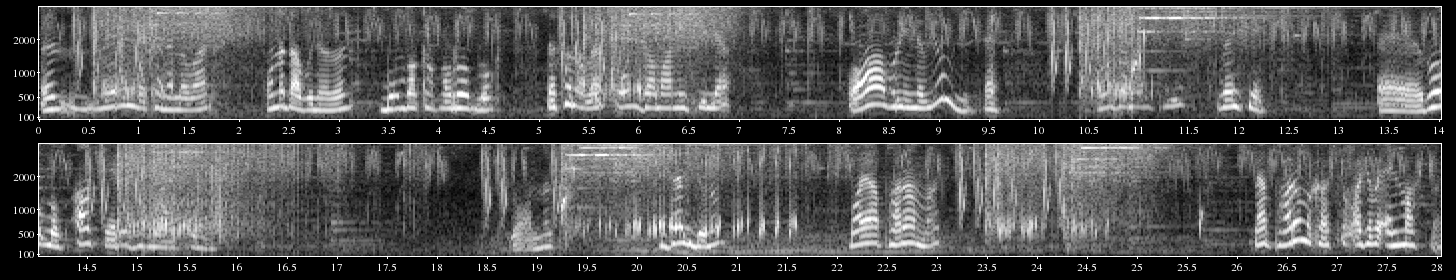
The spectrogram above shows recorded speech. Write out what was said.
Ömer'in de kanalı var. Ona da abone olun. Bomba Kafa Roblox. Ve son olarak 10 zamanıyla Aa burayı inebiliyor muyuz? He. 10 zamanıyla ve şey ee, Roblox alt yere dünyasını. Şu anlık güzel gidiyorum. Bayağı param var. Ben para mı kastım acaba elmas mı?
